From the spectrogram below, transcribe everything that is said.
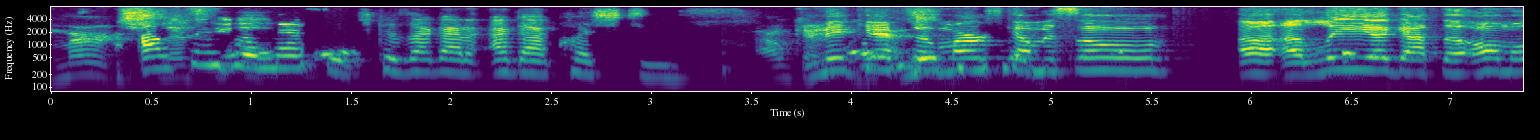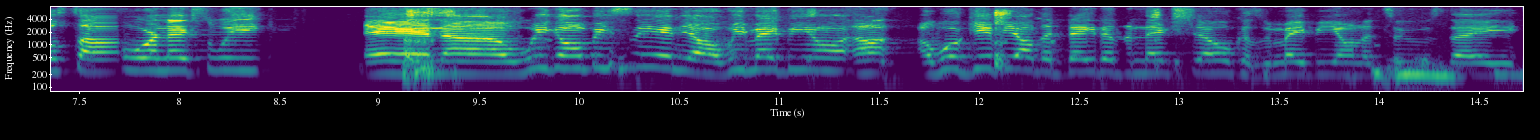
merch. I'll Let's send you a message because I got I got questions. Okay. Mint Ketchup merch coming soon. Uh, Aaliyah got the almost top four next week. And uh, we gonna be seeing y'all. We may be on. Uh, we'll give y'all the date of the next show because we may be on a Tuesday.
